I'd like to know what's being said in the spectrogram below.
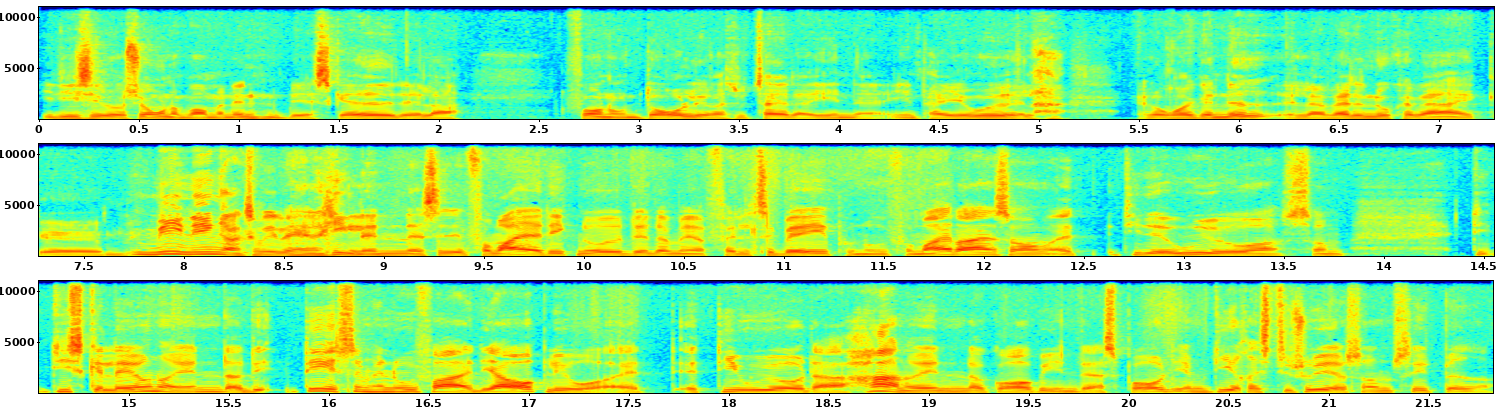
i de situationer, hvor man enten bliver skadet eller får nogle dårlige resultater i en, øh, i en periode, eller, eller rykker ned, eller hvad det nu kan være. Ikke? Øh, Min indgangsvinkel er en helt anden. Altså, for mig er det ikke noget det der med at falde tilbage på noget. For mig drejer det sig om, at de der udøvere, som de, de skal lave noget andet, og det, det er simpelthen ud fra, at jeg oplever, at, at de udøvere, der har noget andet, der går op i en deres sport, jamen de restituerer sådan set bedre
